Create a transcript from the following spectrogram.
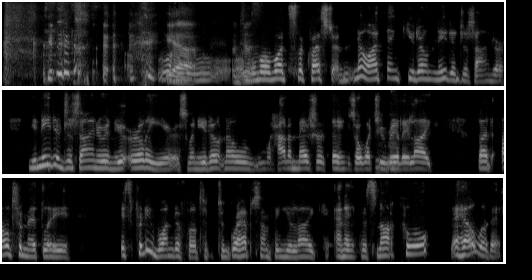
yeah. Well, just- well, what's the question? No, I think you don't need a designer. You need a designer in the early years when you don't know how to measure things or what you Mhm. really like. But ultimately, it's pretty wonderful to, to grab something you like. And if it's not cool, the hell with it.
